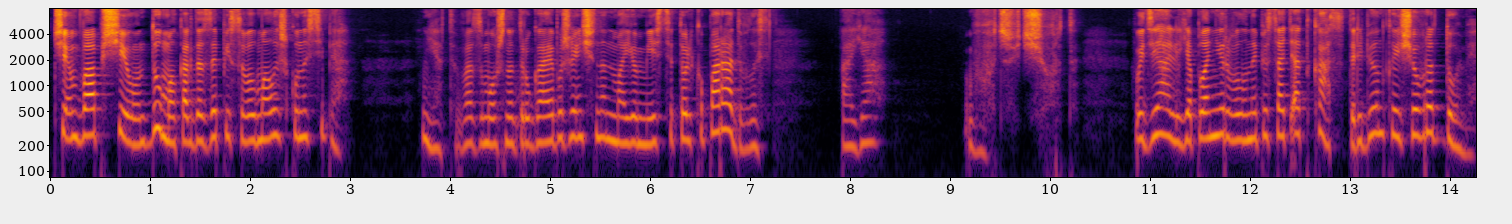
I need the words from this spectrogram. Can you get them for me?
Чем вообще он думал, когда записывал малышку на себя? Нет, возможно, другая бы женщина на моем месте только порадовалась. А я... Вот же черт. В идеале я планировала написать отказ от ребенка еще в роддоме.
